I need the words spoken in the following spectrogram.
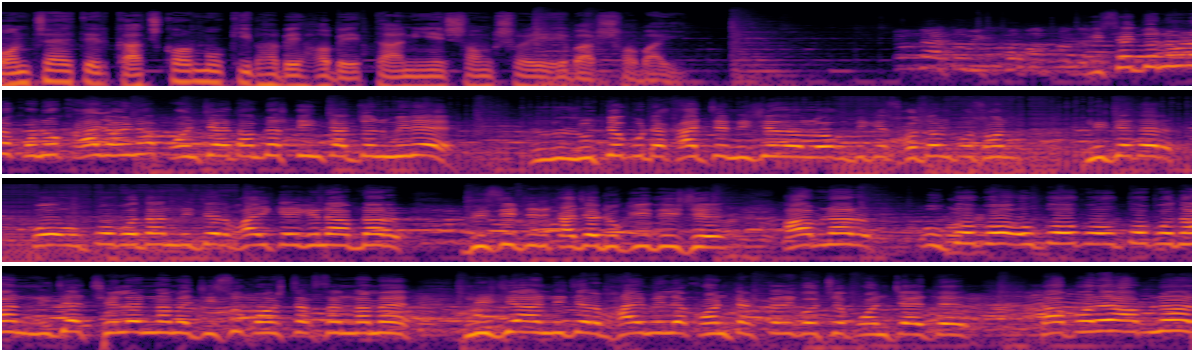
পঞ্চায়েতের কাজকর্ম কীভাবে হবে তা নিয়ে সংশয়ে এবার সবাই। কিসের জন্য মানে কোনো কাজ হয় না। পঞ্চায়েত আপনার তিন, চারজন মিলে লুটে পুটে খাচ্ছে, নিজেদের লোক দিকে স্বজন পোষণ, নিজেদের উপপ্রধান নিজের ভাইকে এখানে আপনার ভিসিটির কাজে ঢুকিয়ে দিয়েছে। আপনার উপ উপ উপপ্রধান নিজের ছেলের নামে, যিশু কনস্ট্রাকশন নামে নিজে আর নিজের ভাই মিলে কন্ট্রাক্টারি করছে পঞ্চায়েতের। তারপরে আপনার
